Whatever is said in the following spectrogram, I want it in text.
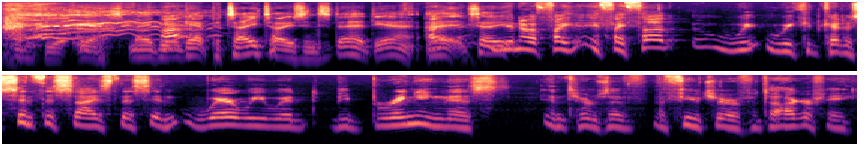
Yes, maybe you'll get potatoes instead. Yeah. Uh, so you know, if I if I thought we we could kind of synthesize this in where we would be bringing this in terms of the future of photography,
